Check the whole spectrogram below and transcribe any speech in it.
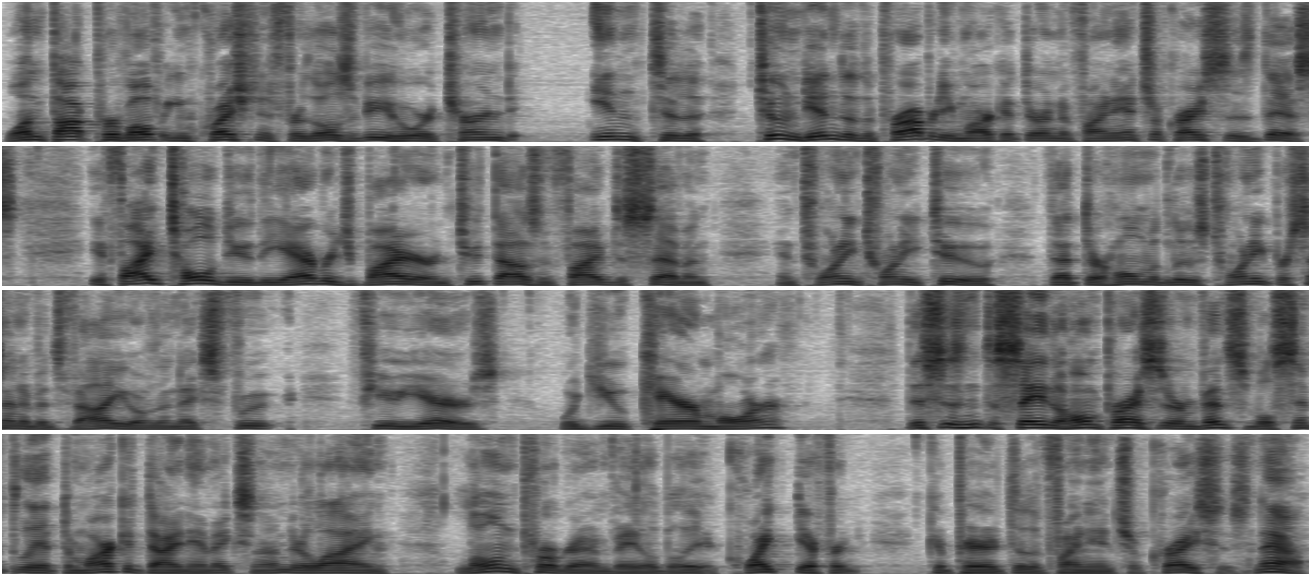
One thought provoking question for those of you who are turned into the tuned into the property market during the financial crisis is this. If I told you the average buyer in 2005 to 7 and 2022 that their home would lose 20% of its value over the next few years, would you care more? This isn't to say the home prices are invincible, simply that the market dynamics and underlying loan program availability are quite different compared to the financial crisis. Now,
